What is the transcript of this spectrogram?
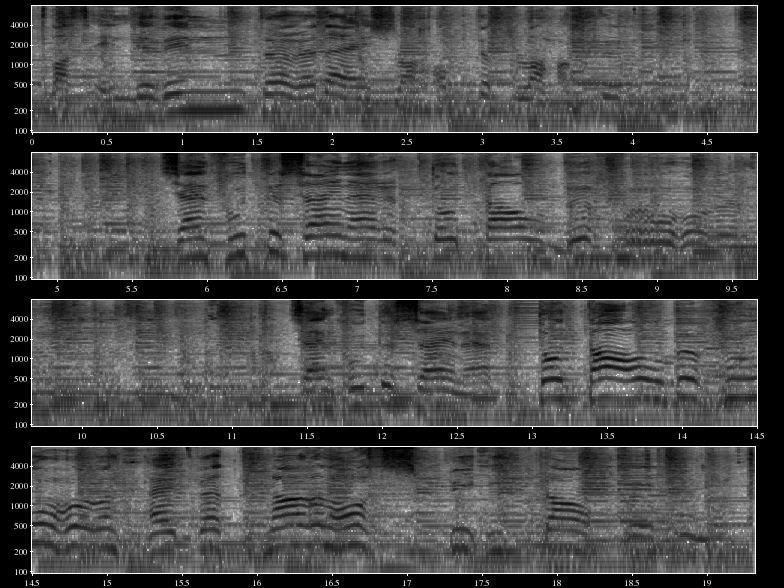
Het was in de winter het ijslag op de vlakte. Zijn voeten zijn er totaal bevroren. Zijn voeten zijn er totaal bevroren. Hij werd naar een hospitaal vervoerd.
